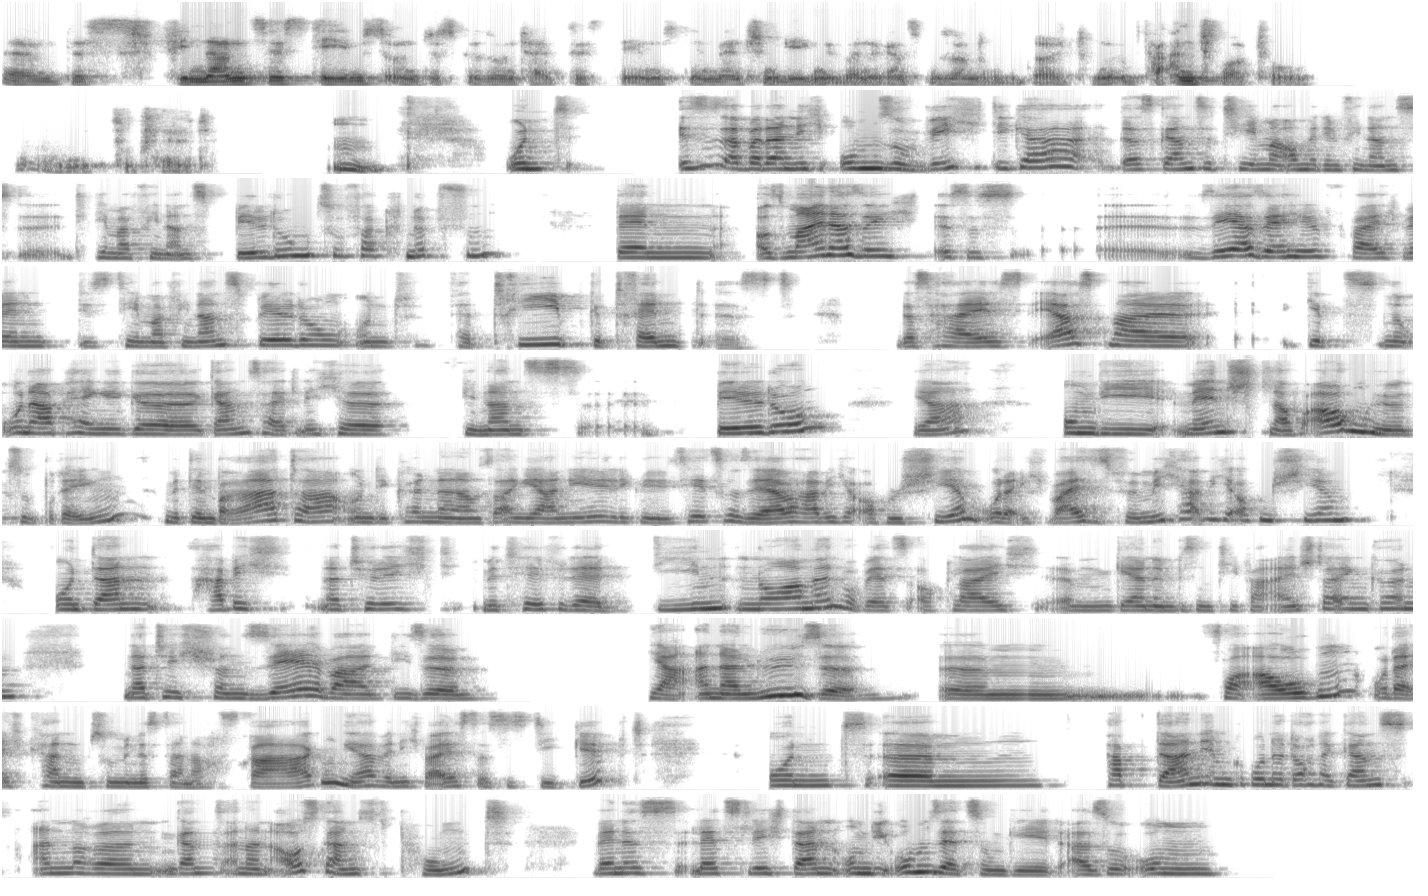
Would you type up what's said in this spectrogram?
äh, des Finanzsystems und des Gesundheitssystems, den Menschen gegenüber eine ganz besondere Bedeutung und Verantwortung äh, zufällt. Mhm. Und ist es aber dann nicht umso wichtiger, das ganze Thema auch mit dem Finanz, äh, Thema Finanzbildung zu verknüpfen? Denn aus meiner Sicht ist es äh, sehr, sehr hilfreich, wenn dieses Thema Finanzbildung und Vertrieb getrennt ist. Das heißt, erstmal gibt es eine unabhängige, ganzheitliche Finanzbildung, ja, um die Menschen auf Augenhöhe zu bringen mit dem Berater und die können dann auch sagen, ja, nee, Liquiditätsreserve habe ich auf dem Schirm oder ich weiß es für mich habe ich auf dem Schirm und dann habe ich natürlich mit Hilfe der DIN-Normen, wo wir jetzt auch gleich ähm, gerne ein bisschen tiefer einsteigen können, natürlich schon selber diese ja, Analyse ähm, vor Augen oder ich kann zumindest danach fragen, ja, wenn ich weiß, dass es die gibt. Und ähm, habe dann im Grunde doch eine ganz andere, einen ganz anderen Ausgangspunkt, wenn es letztlich dann um die Umsetzung geht, also um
